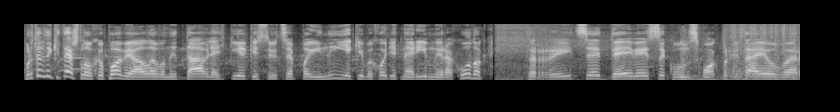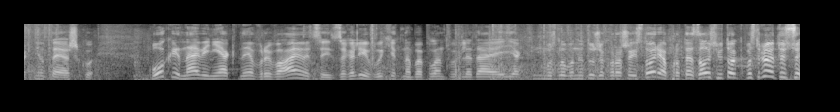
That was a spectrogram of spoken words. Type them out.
Противники теж лоухепові, але вони давлять кількістю. Це пайни, які виходять на рівний рахунок. 39 секунд. Смок прилітає у верхню тежку. Поки Наві ніяк не вриваються, і взагалі вихід на Б-плент виглядає як, можливо, не дуже хороша історія, проте залиш від того, як пострілятися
